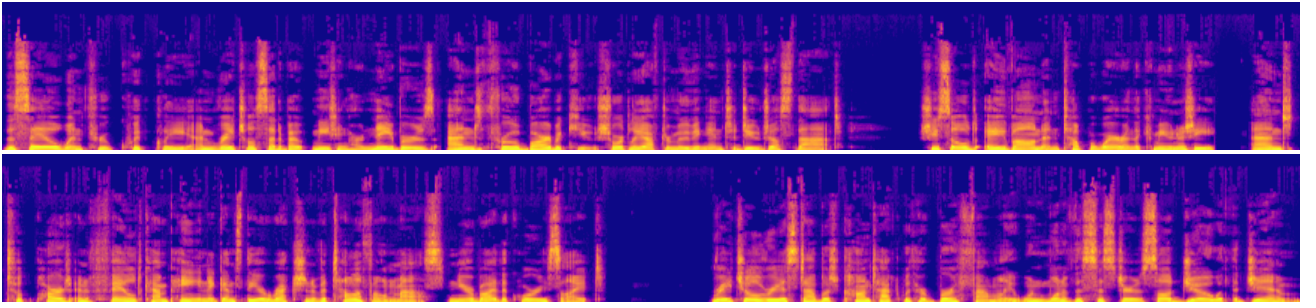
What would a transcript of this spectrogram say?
The sale went through quickly, and Rachel set about meeting her neighbours and threw a barbecue shortly after moving in to do just that. She sold Avon and Tupperware in the community and took part in a failed campaign against the erection of a telephone mast nearby the quarry site. Rachel re established contact with her birth family when one of the sisters saw Joe at the gym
